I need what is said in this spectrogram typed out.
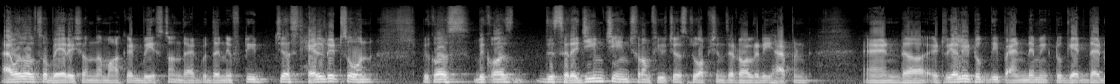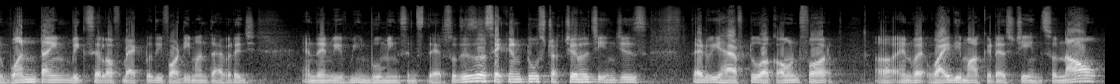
i was also bearish on the market based on that. But the nifty just held its own because because this regime change from futures to options had already happened. And uh, it really took the pandemic to get that one time big sell off back to the 40 month average. And then we've been booming since there. So this is the second two structural changes that we have to account for uh, and wh- why the market has changed. So now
